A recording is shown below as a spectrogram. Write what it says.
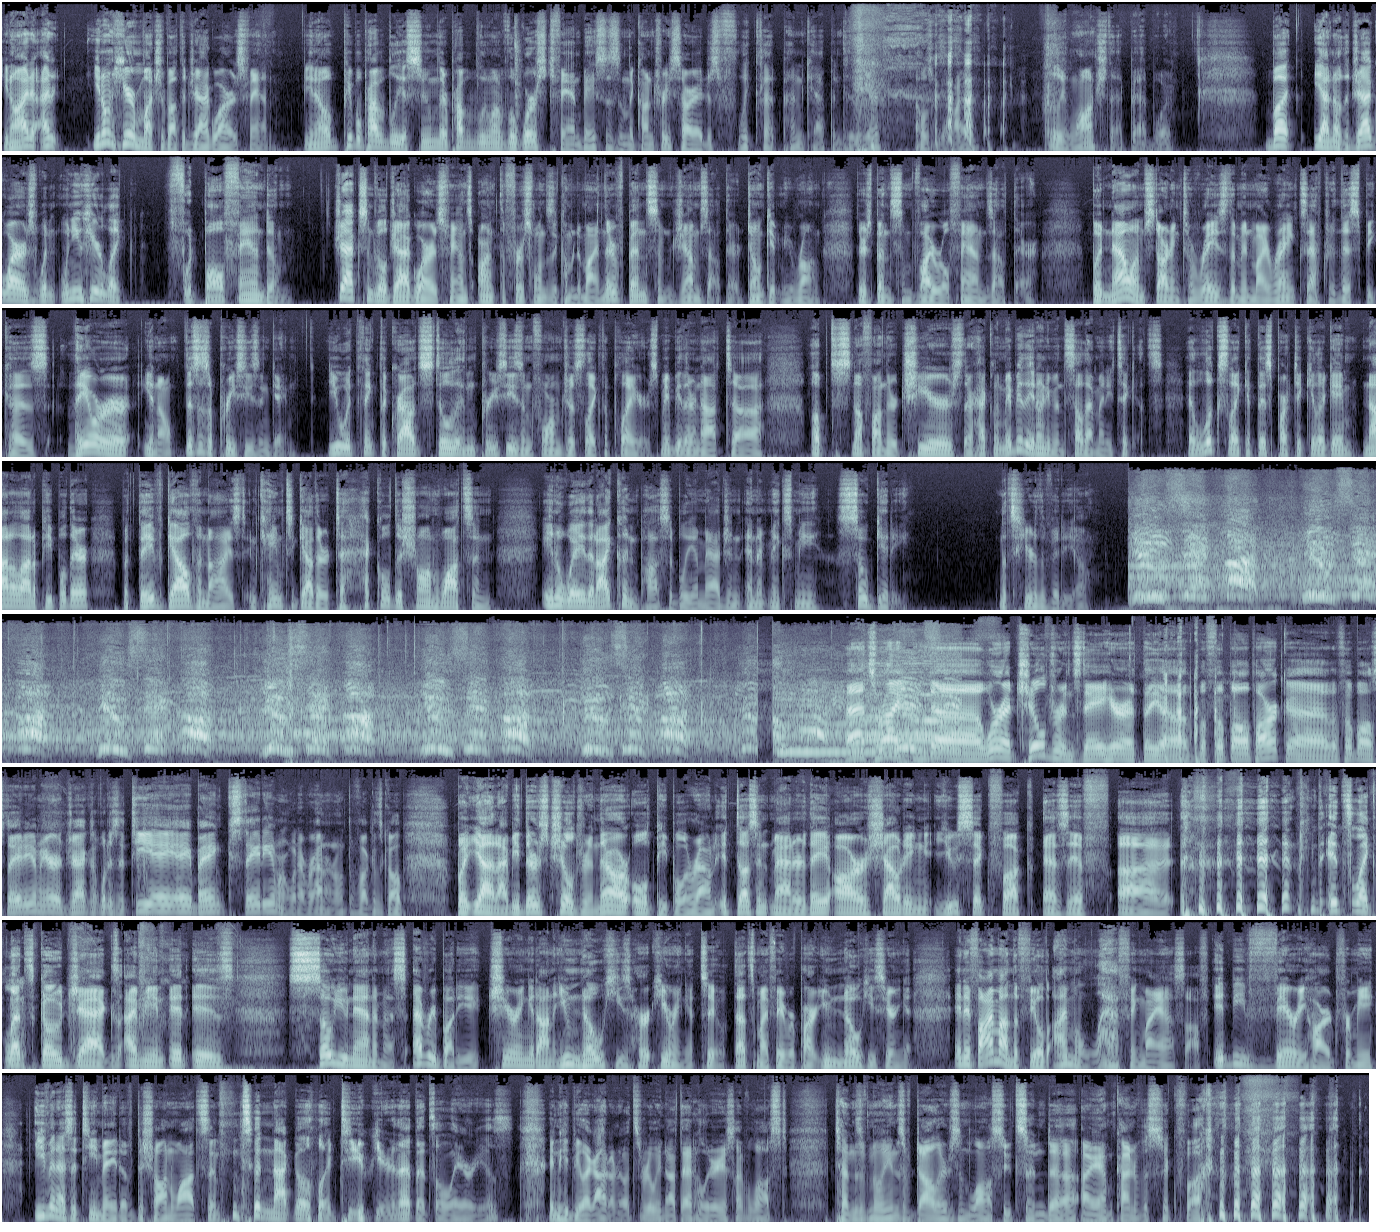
you know, I, I you don't hear much about the Jaguars fan. You know, people probably assume they're probably one of the worst fan bases in the country. Sorry, I just flicked that pen cap into the air. That was wild. really launched that bad boy. But yeah, no, the Jaguars. When when you hear like football fandom, Jacksonville Jaguars fans aren't the first ones that come to mind. There have been some gems out there. Don't get me wrong. There's been some viral fans out there. But now I'm starting to raise them in my ranks after this because they were, you know, this is a preseason game. You would think the crowd's still in preseason form just like the players. Maybe they're not uh, up to snuff on their cheers, their heckling. Maybe they don't even sell that many tickets. It looks like at this particular game, not a lot of people there, but they've galvanized and came together to heckle Deshaun Watson in a way that I couldn't possibly imagine, and it makes me so giddy. Let's hear the video. You sick fuck! You sick fuck! You sick fuck! You sick fuck! You sick fuck! You sick fuck! That's right, and uh, we're at Children's Day here at the uh, football park, uh, the football stadium here at Jackson. What is it, TIAA Bank Stadium or whatever? I don't know what the fuck it's called. But yeah, I mean, there's children, there are old people around. It doesn't matter. They are shouting "You sick fuck" as if uh, it's like "Let's go Jags." I mean, it is so unanimous. Everybody cheering it on. You know he's hurt hearing it too. That's my favorite part. You know he's hearing it. And if I'm on the field, I'm laughing my ass off. It'd be very hard for me, even as a teammate of Deshaun Watson, to not go like, "Do you hear that? That's hilarious." And he'd be like, "I don't know. It's really not that hilarious. I've lost tens of millions of dollars in lawsuits, and uh, I am kind of a sick fuck."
